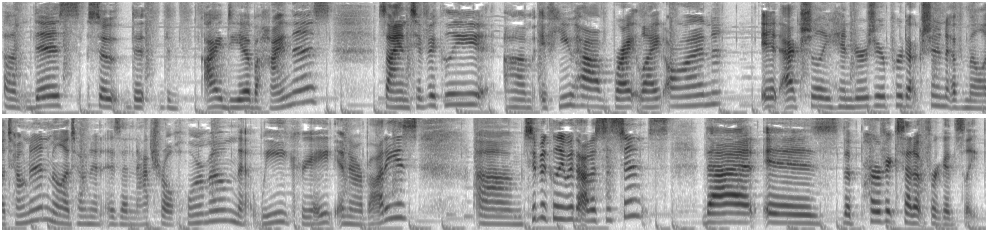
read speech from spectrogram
Um, this, so the, the idea behind this scientifically, um, if you have bright light on, it actually hinders your production of melatonin. Melatonin is a natural hormone that we create in our bodies, um, typically without assistance. That is the perfect setup for good sleep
